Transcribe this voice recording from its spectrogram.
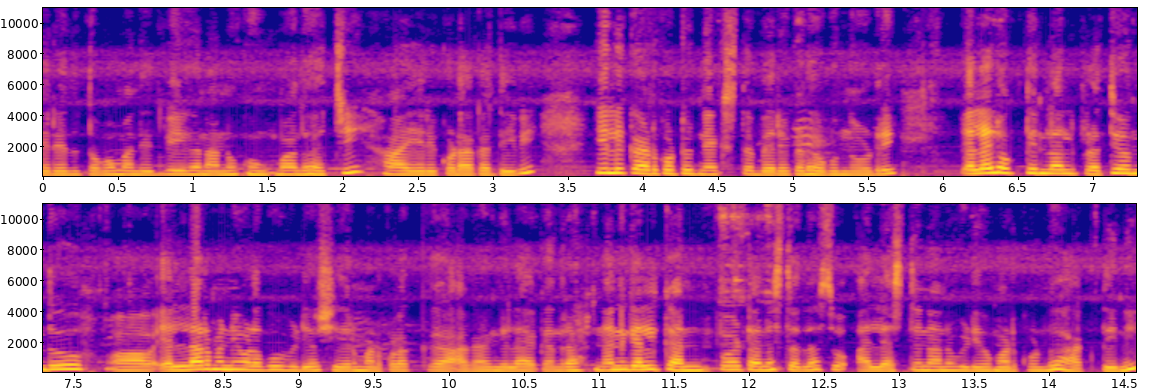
ಏರಿಯಾದು ತೊಗೊಂಬಂದಿದ್ವಿ. ಈಗ ನಾನು ಕುಂಕುಮದು ಹಚ್ಚಿ ಆ ಏರಿ ಕೊಡಾಕತ್ತೀವಿ. ಇಲ್ಲಿ ಕಾಡ್ಕೊಟ್ಟು ನೆಕ್ಸ್ಟ್ ಬೇರೆ ಕಡೆ ಹೋಗೋದು ನೋಡ್ರಿ. ಎಲ್ಲೆಲ್ಲಿ ಹೋಗ್ತೀನಿಲ್ಲ, ಅಲ್ಲಿ ಪ್ರತಿಯೊಂದು ಎಲ್ಲರ ಮನೆಯೊಳಗೂ ವಿಡಿಯೋ ಶೇರ್ ಮಾಡ್ಕೊಳಕ್ಕೆ ಆಗಂಗಿಲ್ಲ. ಯಾಕಂದ್ರೆ ನನಗೆಲ್ಲಿ ಕನ್ಫರ್ಟ್ ಅನ್ನಿಸ್ತಲ್ಲ ಸೊ ಅಲ್ಲಿ ಅಷ್ಟೇ ನಾನು ವಿಡಿಯೋ ಮಾಡಿಕೊಂಡು ಹಾಕ್ತೀನಿ.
